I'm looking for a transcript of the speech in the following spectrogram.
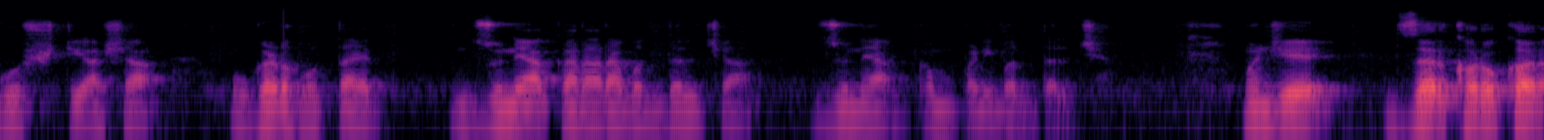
गोष्टी अशा उघड होत आहेत जुन्या कराराबद्दलच्या जुन्या कंपनीबद्दलच्या. म्हणजे जर खरोखर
